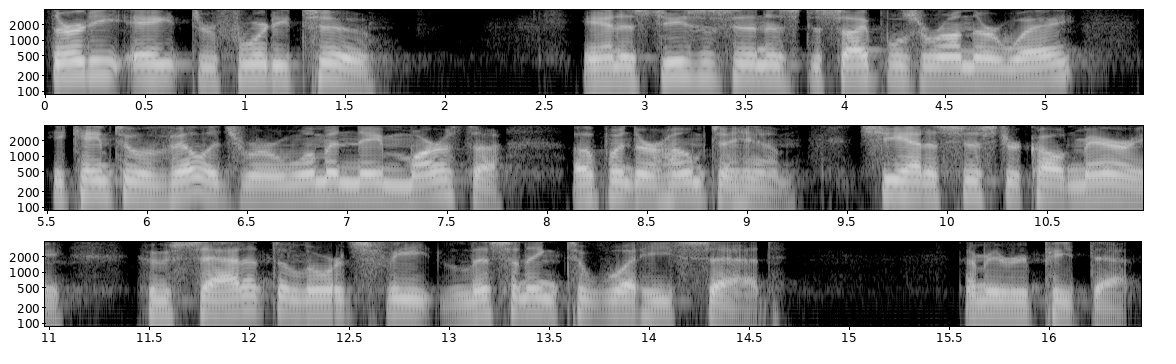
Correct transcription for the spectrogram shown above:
38 through 42. And as Jesus and his disciples were on their way, he came to a village where a woman named Martha opened her home to him. She had a sister called Mary who sat at the Lord's feet listening to what he said. Let me repeat that.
